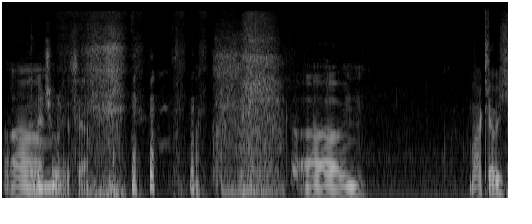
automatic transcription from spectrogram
Bei ähm, den Juniors, ja. ähm, war, glaube ich,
